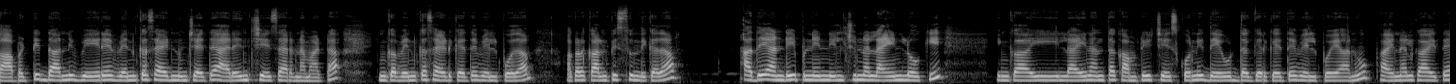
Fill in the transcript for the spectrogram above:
కాబట్టి దాన్ని వేరే వెనుక సైడ్ నుంచి అయితే అరేంజ్ చేశారన్నమాట. ఇంకా వెనుక సైడ్కి అయితే వెళ్ళిపోదాం. అక్కడ కనిపిస్తుంది కదా. అదే అండి ఇప్పుడు నేను నిల్చున్న లైన్లోకి ఇంకా ఈ లైన్ అంతా కంప్లీట్ చేసుకొని దేవుడి దగ్గరికి అయితే వెళ్ళిపోయాను. ఫైనల్గా అయితే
